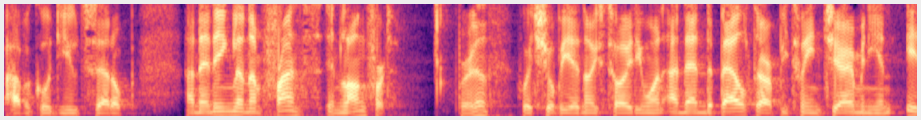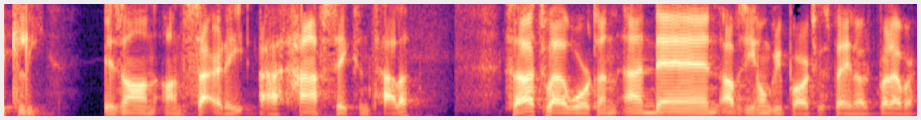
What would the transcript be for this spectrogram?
have a good youth setup. And then England and France in Longford Brilliant. which should be a nice tidy one. And then the belter between Germany and Italy is on on Saturday at half six in Tallaght. So that's well worth it. And then obviously Hungary, Portugal, Spain, whatever.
